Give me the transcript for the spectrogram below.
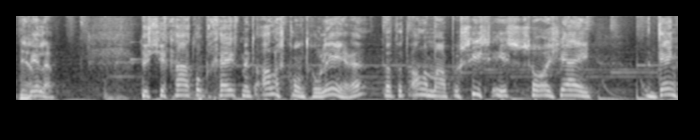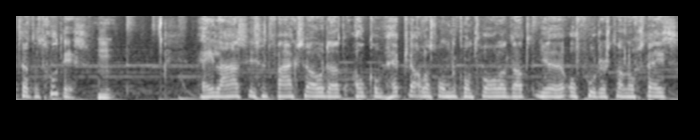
Ja. willen. Dus je gaat op een gegeven moment alles controleren. Dat het allemaal precies is zoals jij denkt dat het goed is. Hm. Helaas is het vaak zo dat ook al heb je alles onder controle... dat je opvoeders dan nog steeds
